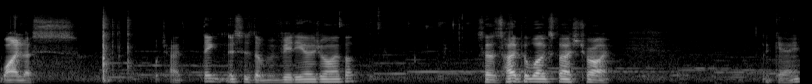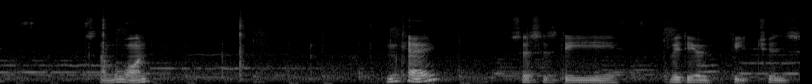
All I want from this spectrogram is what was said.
Wireless, which I think this is the video driver. So let's hope it works first try. Okay, It's number one. Okay, so this is the video features.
